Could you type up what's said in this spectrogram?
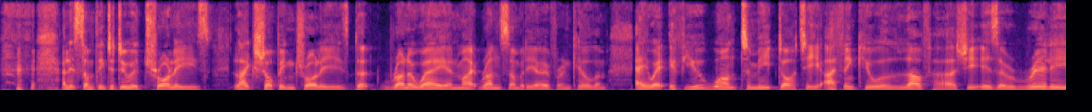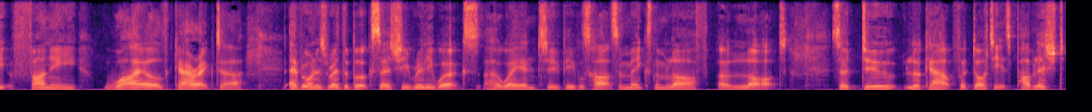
and it's something to do with trolleys, like shopping trolleys that run away and might run somebody over and kill them. Anyway, if you want to meet Dotty, I think you will love her. She is a really funny, wild character. Everyone who's read the book says she really works her way into people's hearts and makes them laugh a lot. So do look out for Dotty. It's published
